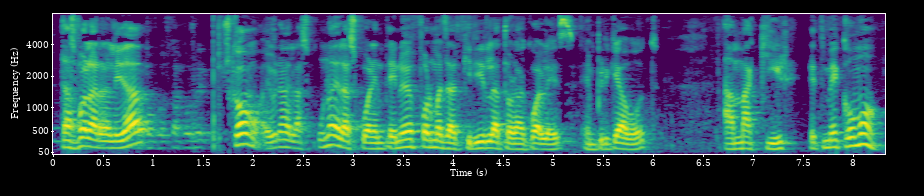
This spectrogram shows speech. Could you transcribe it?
¿Estás por la realidad? Pues, ¿cómo? Hay una de, las, una de las 49 formas de adquirir la Torah, ¿cuál es? En Pirkei Avot. Amakir et me como.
